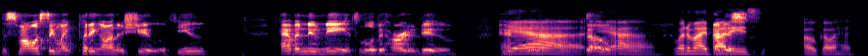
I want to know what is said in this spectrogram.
the smallest thing like putting on a shoe, if you have a new knee, it's a little bit hard to do. After. Yeah. So yeah. One of my buddies. Just, oh, go ahead.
